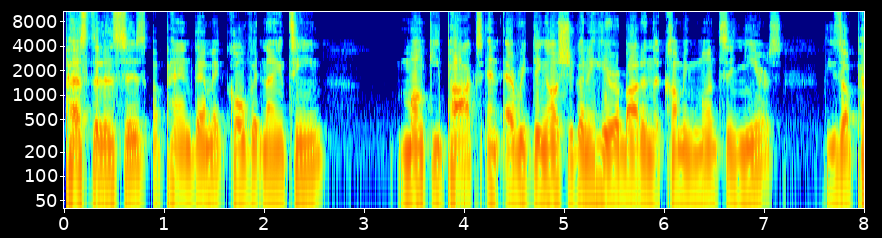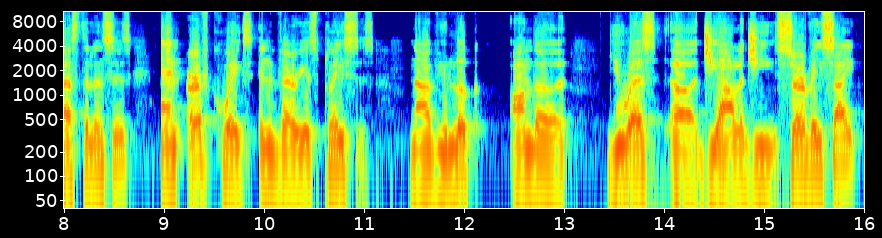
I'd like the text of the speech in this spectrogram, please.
pestilences, a pandemic, COVID 19, monkeypox, and everything else you're going to hear about in the coming months and years. These are pestilences and earthquakes in various places. Now, if you look on the U.S. Uh, Geology Survey site,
